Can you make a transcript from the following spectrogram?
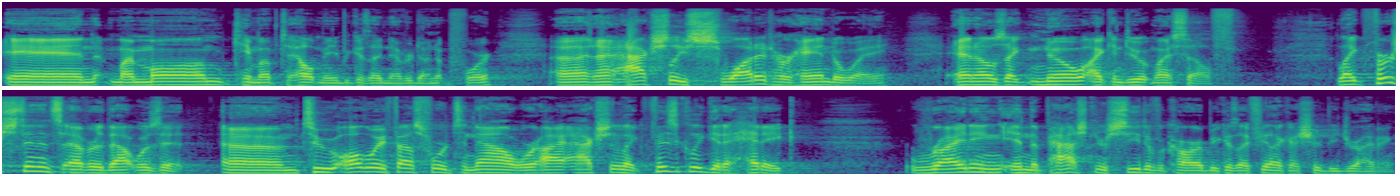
and my mom came up to help me because I'd never done it before, uh, and I actually swatted her hand away, and I was like, "No, I can do it myself." Like first sentence ever, that was it. Um, to all the way fast forward to now, where I actually like physically get a headache riding in the passenger seat of a car because I feel like I should be driving.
